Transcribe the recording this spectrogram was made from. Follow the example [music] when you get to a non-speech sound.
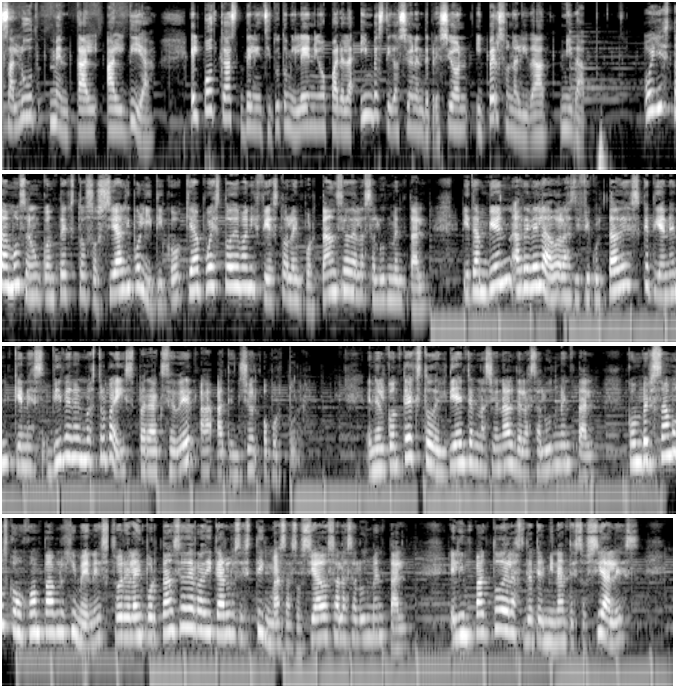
Salud Mental al Día, el podcast del Instituto Milenio para la Investigación en Depresión y Personalidad MIDAP. Hoy estamos en un contexto social y político que ha puesto de manifiesto la importancia de la salud mental y también ha revelado las dificultades que tienen quienes viven en nuestro país para acceder a atención oportuna. En el contexto del Día Internacional de la Salud Mental, conversamos con Juan Pablo Jiménez sobre la importancia de erradicar los estigmas asociados a la salud mental, el impacto de las determinantes sociales,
